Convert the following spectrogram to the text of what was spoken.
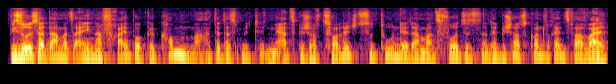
Wieso ist er damals eigentlich nach Freiburg gekommen? Hatte das mit dem Erzbischof Zollitsch zu tun, der damals Vorsitzender der Bischofskonferenz war? Weil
